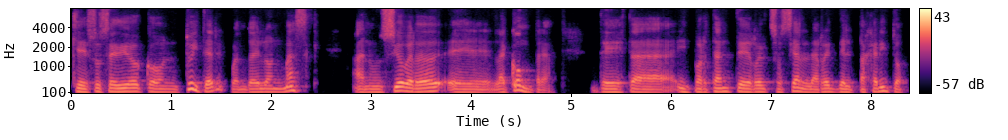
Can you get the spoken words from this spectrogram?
que sucedió con Twitter cuando Elon Musk anunció ¿verdad? Eh, la compra de esta importante red social, la red del pajarito,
